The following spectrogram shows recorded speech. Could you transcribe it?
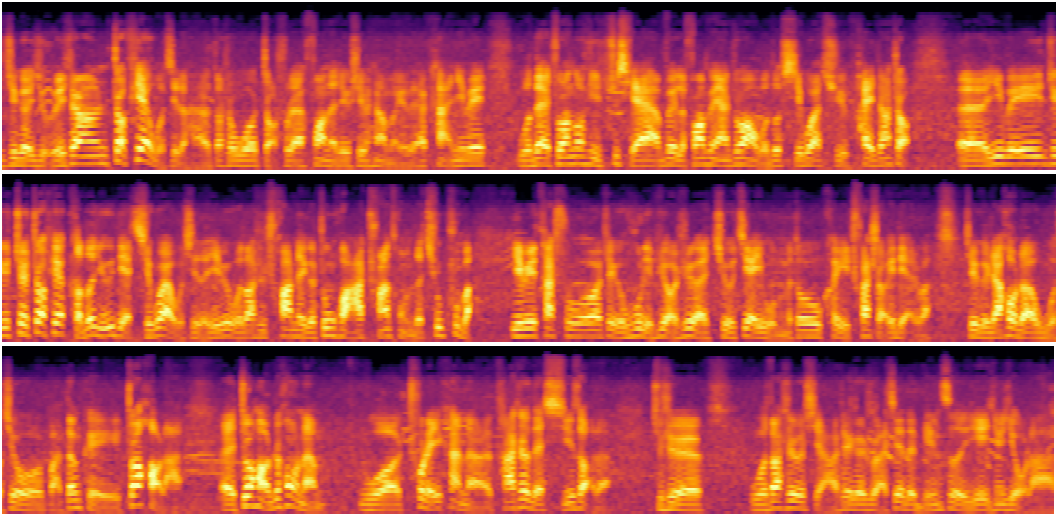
这个有一张照片，我记得还，到时候我找出来放在这个视频上面给大家看。因为我在装东西之前，为了方便安装，我都习惯去拍一张照。呃，因为这个这照片可能有一点奇怪，我记得，因为我当时穿那个中华传统的秋裤吧，因为他说这个屋里比较热，就建议我们都可以穿少一点，是吧？这个然后呢，我就把灯给装好了。呃，装好之后呢，我出来一看呢，他正在洗澡的。就是我当时就想，这个软件的名字也已经有了，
